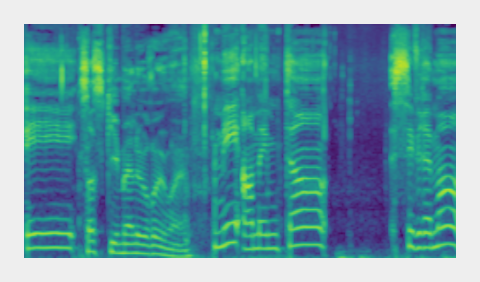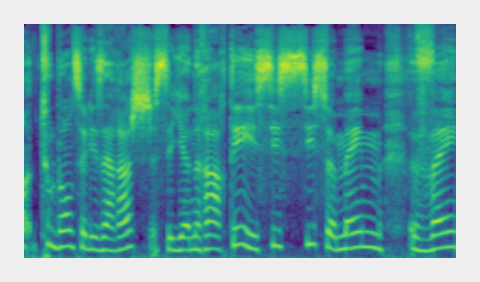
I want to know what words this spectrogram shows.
Et Ça, ce qui est malheureux, ouais. mais en même temps, c'est vraiment tout le monde se les arrache. Il y a une rareté et si si ce même vin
